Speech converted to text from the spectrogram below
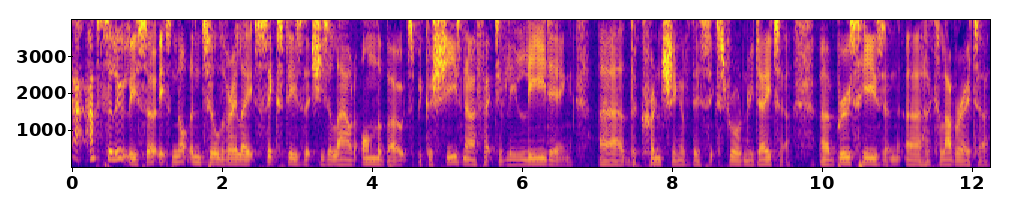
Absolutely. So it's not until the very late 60s that she's allowed on the boats because she's now effectively leading uh, the crunching of this extraordinary data. Uh, Bruce Heezen, uh, her collaborator,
